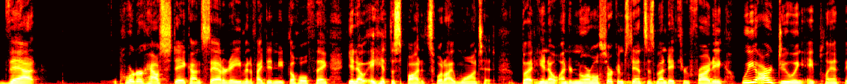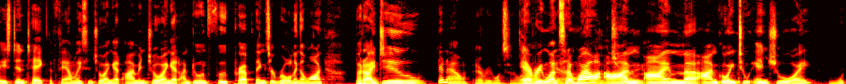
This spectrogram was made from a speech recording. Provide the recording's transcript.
that." porterhouse steak on Saturday, even if I didn't eat the whole thing, you know, it hit the spot. It's what I wanted. But, you know, under normal circumstances, Monday through Friday, we are doing a plant based intake. The family's enjoying it. I'm enjoying it. I'm doing food prep. Things are rolling along. But I do, you know, Every once in a while. every once in a while, I'm I'm uh, I'm going to enjoy r-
